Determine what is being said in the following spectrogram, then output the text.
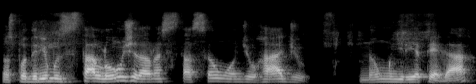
nós poderíamos estar longe da nossa estação onde o rádio não iria pegar.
